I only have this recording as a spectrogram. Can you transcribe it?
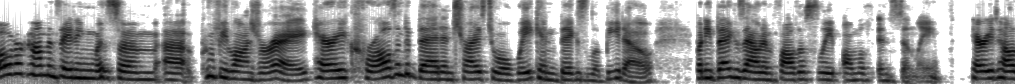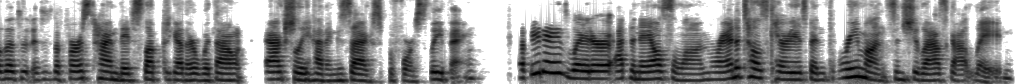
Overcompensating with some uh, poofy lingerie, Carrie crawls into bed and tries to awaken Big's libido, but he begs out and falls asleep almost instantly. Carrie tells us that this is the first time they've slept together without actually having sex before sleeping. A few days later, at the nail salon, Miranda tells Carrie it's been three months since she last got laid.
